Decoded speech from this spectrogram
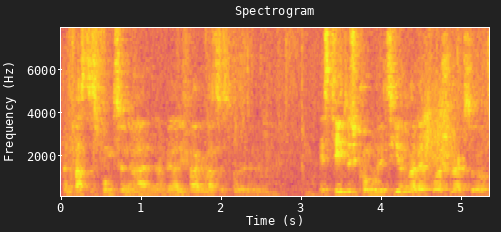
man fasst es funktional. Dann wäre die Frage, was ist, äh, ästhetisch kommunizieren, war der Vorschlag so.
